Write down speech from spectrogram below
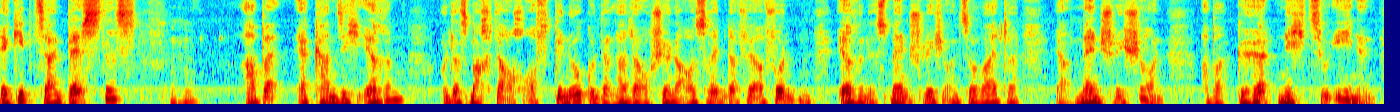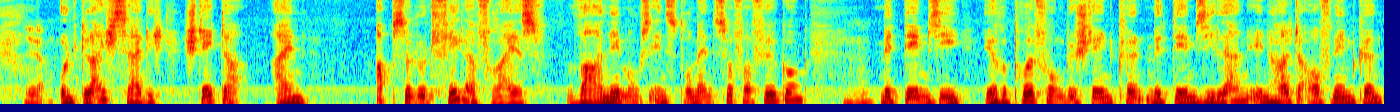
der gibt sein Bestes, aber er kann sich irren und das macht er auch oft genug und dann hat er auch schöne Ausreden dafür erfunden. Irren ist menschlich und so weiter. Ja, menschlich schon, aber gehört nicht zu ihnen. Ja. Und gleichzeitig steht da ein absolut fehlerfreies Wahrnehmungsinstrument zur Verfügung, mhm. mit dem Sie Ihre Prüfung bestehen können, mit dem Sie Lerninhalte aufnehmen können,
